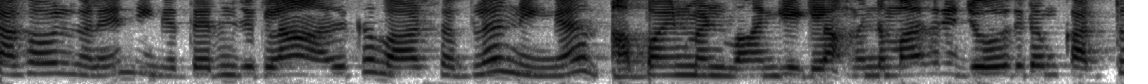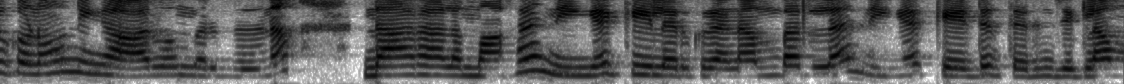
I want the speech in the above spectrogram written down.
தகவல்களை நீங்க தெரிஞ்சுக்கலாம். அதுக்கு வாட்ஸ்அப்ல நீங்க அப்பாயின்மெண்ட் வாங்கிக்கலாம். இந்த மாதிரி ஜோதிடம் கத்துக்கணும் நீங்க ஆர்வம் இருந்ததுன்னா தாராளமாக நீங்க கீழே இருக்கிற நம்பர்ல நீங்க கேட்டு தெரிஞ்சுக்கலாம்.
